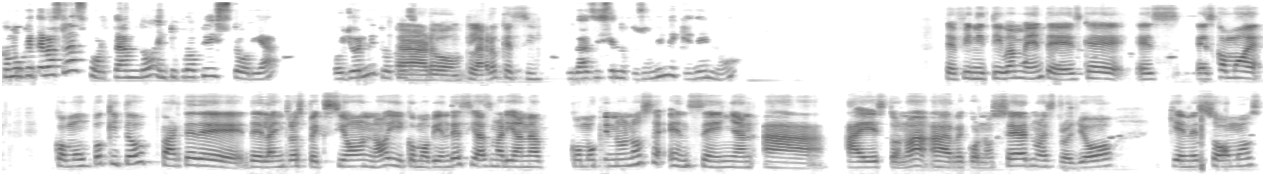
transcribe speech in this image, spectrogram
como que te vas transportando en tu propia historia, o yo en mi propia Claro, claro que sí. Y vas diciendo, pues, ¿dónde me quedé, no? Definitivamente, es que es, es como como un poquito parte de, la introspección, ¿no? Y como bien decías, Mariana, como que no nos enseñan a, esto, ¿no? A, reconocer nuestro yo, quiénes somos,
